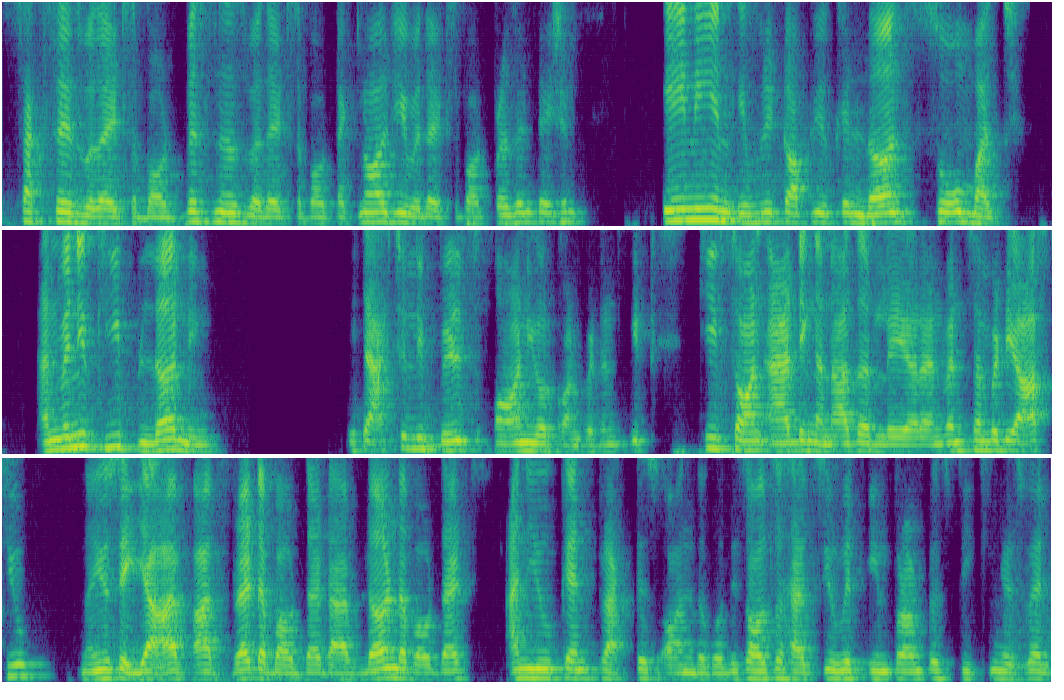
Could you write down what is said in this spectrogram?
success, whether it's about business, whether it's about technology, whether it's about presentation, any and every topic you can learn so much. And when you keep learning, it actually builds on your confidence. It keeps on adding another layer. And when somebody asks you, now you say, Yeah, I've, I've read about that, I've learned about that, and you can practice on the go. This also helps you with impromptu speaking as well.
